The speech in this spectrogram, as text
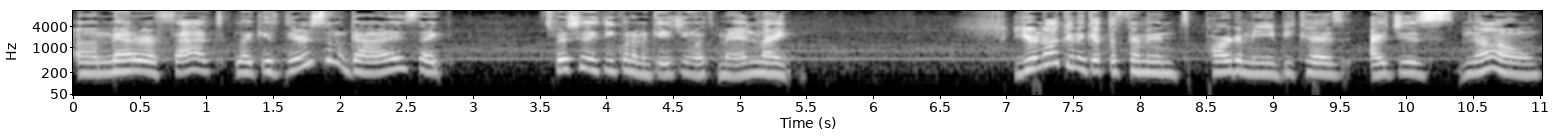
Um, matter of fact, like if there's some guys, like, especially I think when I'm engaging with men, like, you're not going to get the feminine part of me because I just know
